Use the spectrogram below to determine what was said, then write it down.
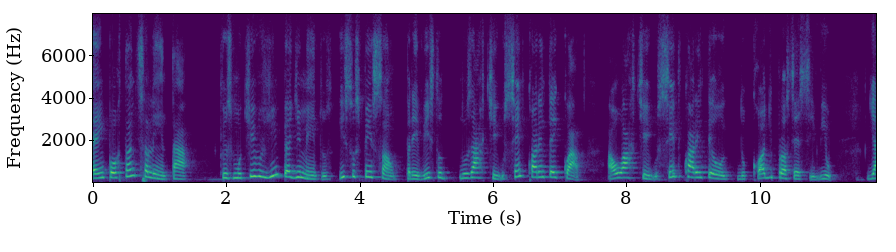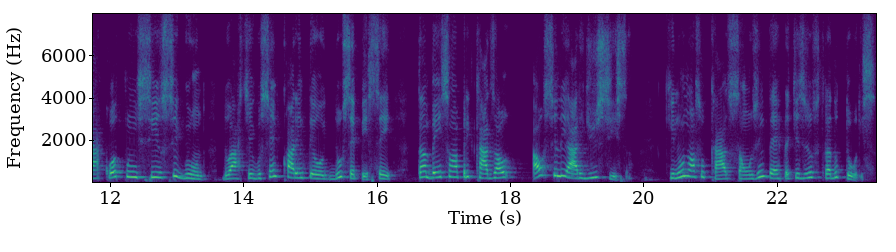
É importante salientar que os motivos de impedimentos e suspensão previstos nos artigos 144 ao artigo 148 do Código de Processo Civil, de acordo com o inciso 2 do artigo 148 do CPC, também são aplicados ao auxiliares de justiça, que no nosso caso são os intérpretes e os tradutores.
